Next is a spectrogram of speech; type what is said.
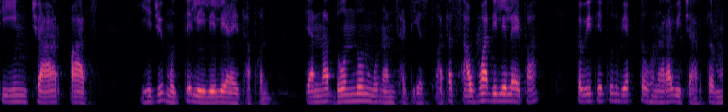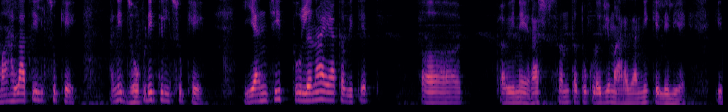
तीन चार पाच हे जे मुद्दे लिहिलेले आहेत आपण त्यांना दोन दोन गुणांसाठी असतो. आता सहावा दिलेला आहे पहा. कवितेतून व्यक्त होणारा विचार. तर महालातील सुखे आणि झोपडीतील सुखे यांची तुलना या कवितेत कवीने राष्ट्रसंत तुकडोजी महाराजांनी केलेली आहे की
